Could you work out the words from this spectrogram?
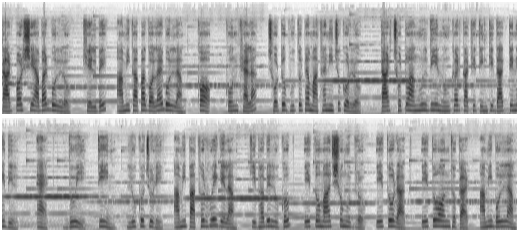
তারপর সে আবার বলল, খেলবে? আমি কাপা গলায় বললাম, ক, কোন খেলা? ছোট ভূতটা মাথা নিচু করল। তার ছোট আঙুল দিয়ে নৌকার কাঠে তিনটি দাগ টেনে দিল। এক, দুই তিন লুকোচুরি আমি পাথর হয়ে গেলাম। কীভাবে লুকোব এ তো মাঝ সমুদ্র, এ তো রাত, এ তো অন্ধকার। আমি বললাম,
